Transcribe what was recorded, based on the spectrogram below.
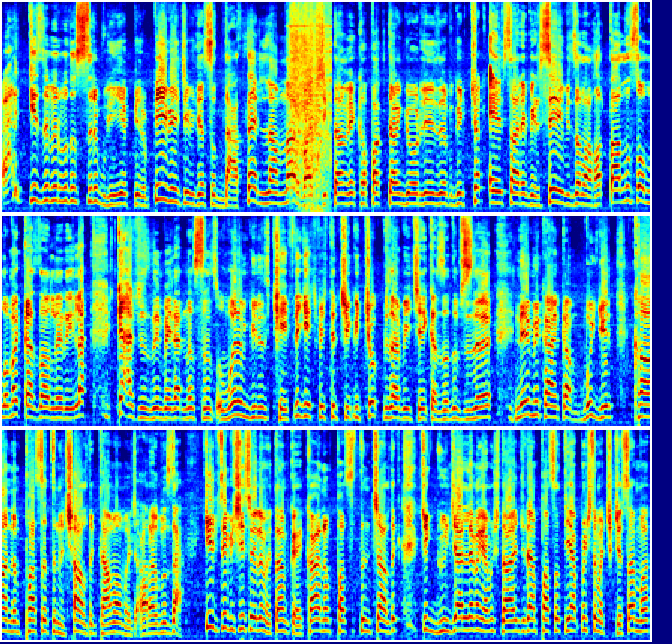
Herkese merhaba sırrı bugün yepyeni PVC videosunda selamlar. Başlıktan ve kapaktan gördüğünüz bugün çok efsane bir serimiz olan hatalı sollama kazalarıyla karşınızdayım beyler. Nasılsınız? Umarım gününüz keyifli geçmiştir. Çünkü çok güzel bir içerik hazırladım sizlere. Ne mi kankam? Bugün Kaan'ın pasatını çaldık tamam mı? Aramızda Kimse bir şey söylemedi tamam kanka. Kaan'ın pasatını çaldık. Çünkü güncelleme gelmiş. Daha önceden pasatı yapmıştım açıkçası ama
